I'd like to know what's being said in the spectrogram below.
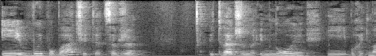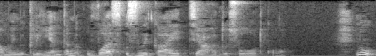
І ви побачите, це вже підтверджено і мною, і багатьма моїми клієнтами, у вас зникає тяга до солодкого. Ну,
